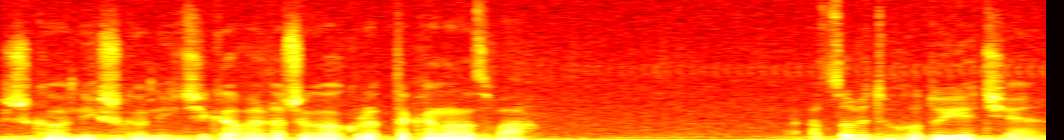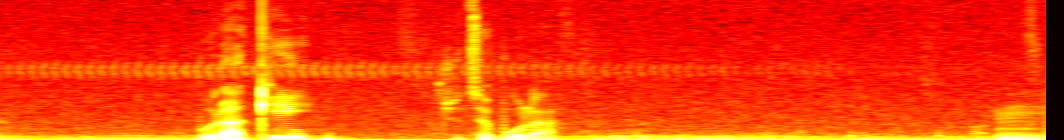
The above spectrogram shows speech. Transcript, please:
Szkodnik, szkodnik, ciekawe dlaczego akurat taka nazwa. A co wy tu hodujecie? Buraki? Czy cebulę? Hmm,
